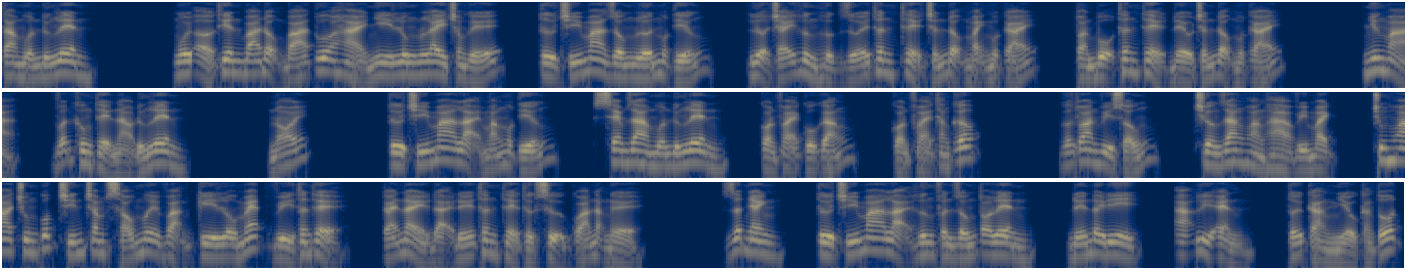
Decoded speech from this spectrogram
Ta muốn đứng lên. Ngồi ở thiên bá động bá tua hải nhi lung lay trong ghế, từ trí ma giống lớn một tiếng, lửa cháy hừng hực dưới thân thể chấn động mạnh một cái, toàn bộ thân thể đều chấn động một cái. Nhưng mà, vẫn không thể nào đứng lên. Nói, từ trí ma lại mắng một tiếng, xem ra muốn đứng lên, còn phải cố gắng, còn phải thăng cấp. Gỡ toan vì sống, trường giang hoàng hà vì mạch, trung hoa trung quốc chín trăm sáu mươi vạn km vì thân thể cái này đại đế thân thể thực sự quá nặng nề. Rất nhanh, từ trí ma lại hưng phấn giống to lên, đến đây đi, a lien tới càng nhiều càng tốt.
